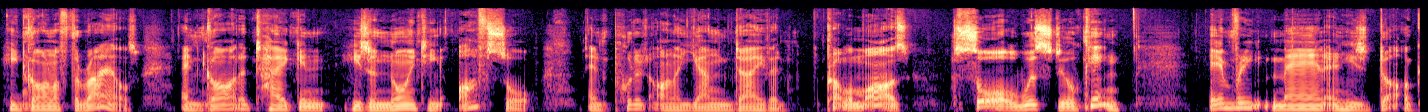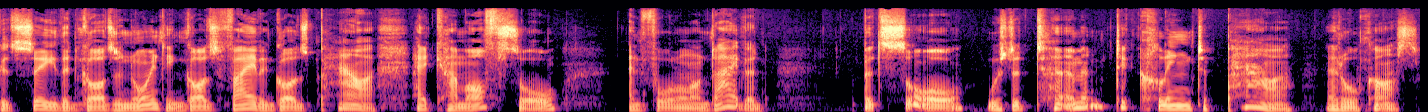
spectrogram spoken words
he'd gone off the rails, and God had taken his anointing off Saul and put it on a young David. Problem was, Saul was still king. Every man and his dog could see that God's anointing, God's favour, God's power had come off Saul and fallen on David. But Saul was determined to cling to power at all costs.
